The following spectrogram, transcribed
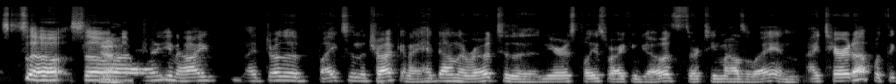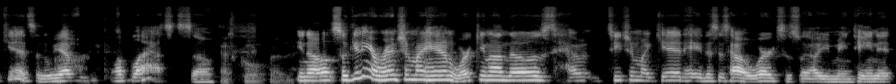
So so yeah. Uh, you know i i throw the bikes in the truck and i head down the road to the nearest place where i can go. It's 13 miles away and i tear it up with the kids and we have a blast. So that's cool brother. you know so getting a wrench in my hand working on those having teaching my kid hey this is how it works. This is how you maintain it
